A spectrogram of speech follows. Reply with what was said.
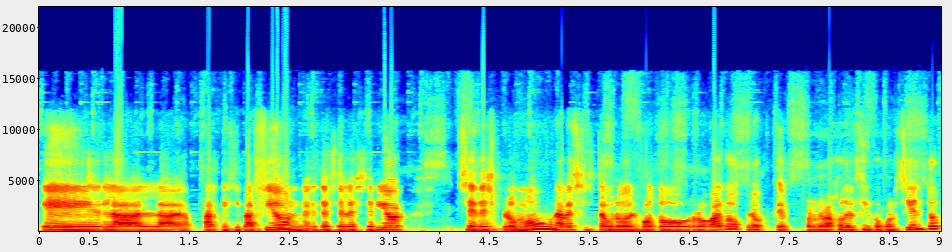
Eh, la, participación desde el exterior se desplomó una vez se instauró el voto rogado, creo que por debajo del 5%.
